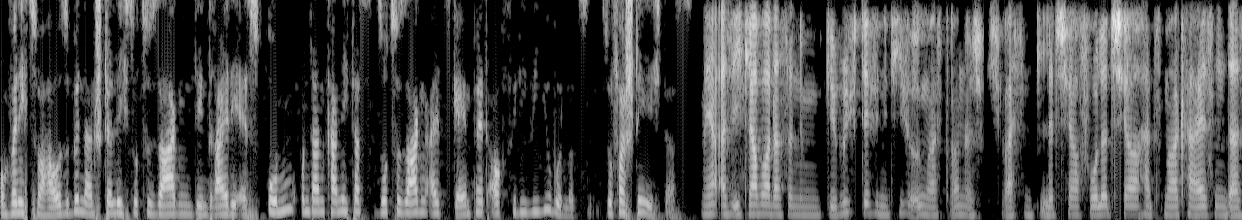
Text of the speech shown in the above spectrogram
und wenn ich zu Hause bin, dann stelle ich sozusagen den 3DS um und dann kann ich das sozusagen als Gamepad auch für die Wii U benutzen. So verstehe ich das. Ja, also ich glaube auch, dass an dem Gerücht definitiv irgendwas dran ist. Ich weiß nicht, letztes Jahr, vorletztes Jahr hat es mal geheißen, dass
